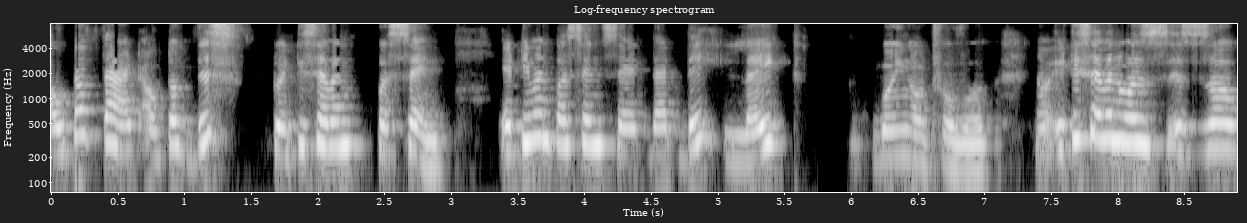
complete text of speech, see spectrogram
out of that, out of this 27%, 81% said that they liked going out for work. Now 87 was is a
